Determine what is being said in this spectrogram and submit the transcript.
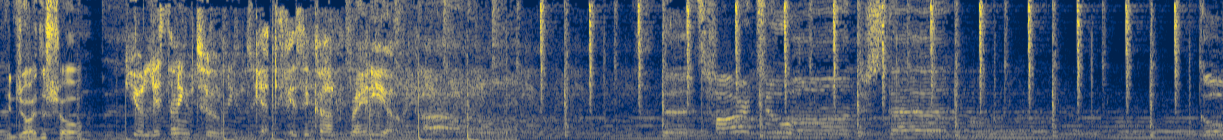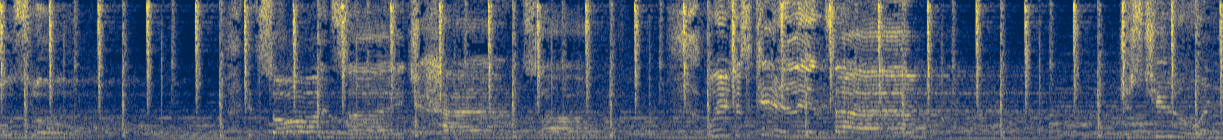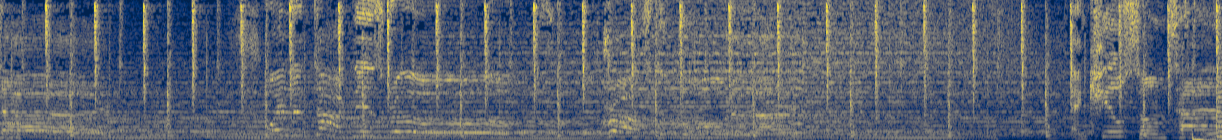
Enjoy the show. You're listening to Get Physical Radio. And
